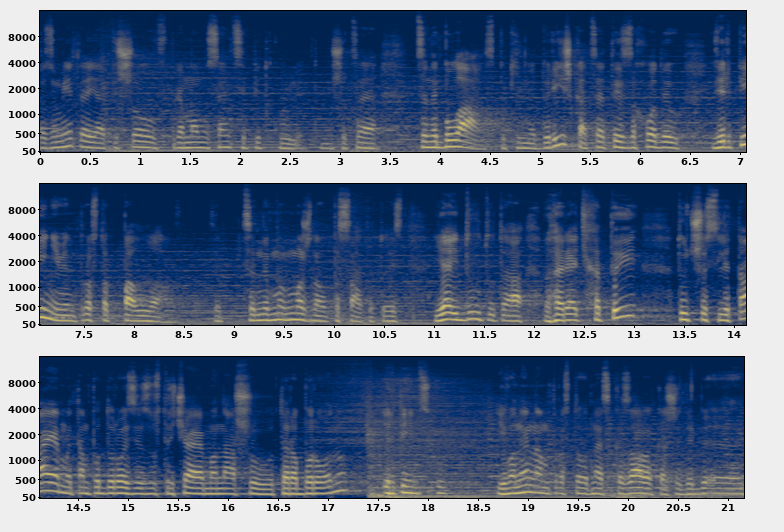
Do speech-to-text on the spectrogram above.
розумієте, я пішов в прямому сенсі під кулі, тому що це, це не була спокійна доріжка, це ти заходив в Ірпінь, і він просто палав. Це, це не можна описати. Тобто я йду тут, а горять хати, тут щось літає. Ми там по дорозі зустрічаємо нашу тероборону ірпінську. І вони нам просто одне сказали, каже, е,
